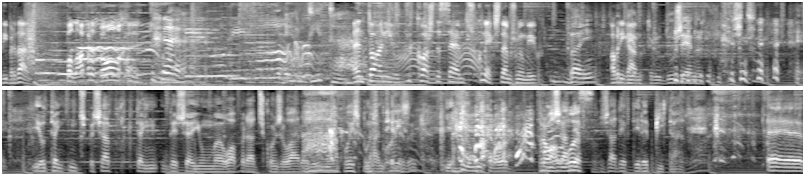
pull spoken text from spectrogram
Liberdade. Palavra de honra. Erudita. António de Costa Santos. Como é que estamos, meu amigo? Bem, Obrigado. dentro do género. Isto, Eu tenho que me despachar porque tenho, deixei uma ópera a descongelar ali Ah, pois, na, pois, na antena pois. e no micro-ondas. Para o já almoço. Deve, já deve ter apitado. Eh,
